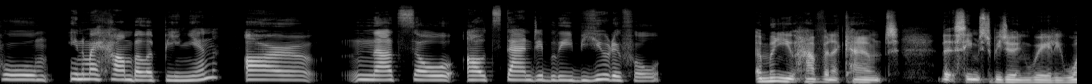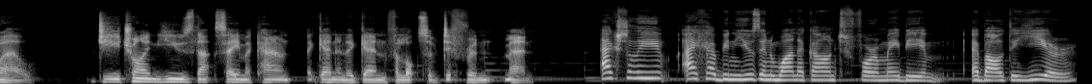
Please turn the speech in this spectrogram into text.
who, in my humble opinion, are not so outstandingly beautiful. And when you have an account that seems to be doing really well, do you try and use that same account again and again for lots of different men? Actually, I have been using one account for maybe about a year.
